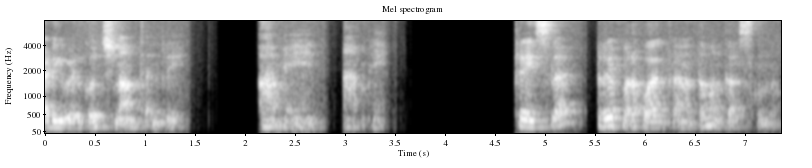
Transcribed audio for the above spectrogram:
అడిగి వేడుకొంచున్నాం తండ్రి. ఆమె ఆమె ప్రైస్లా రేపు మరొక వాగ్దానంతో మనం కలుసుకుందాం.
